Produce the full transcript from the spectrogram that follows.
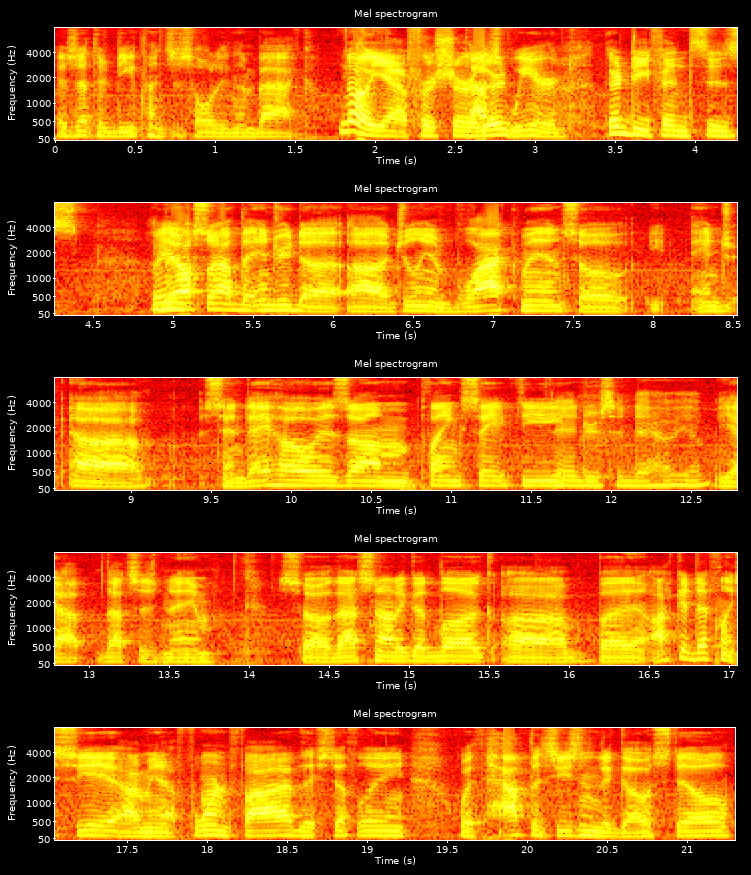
is that their defense is holding them back. No, yeah, for sure. That's their, weird. Their defense is. I mean, they also have the injury to uh, Julian Blackmon, so uh, Sendejo is um, playing safety. Andrew Sendejo, yep. Yeah, that's his name. So that's not a good look. Uh, but I could definitely see it. I mean, at four and five, they definitely with half the season to go still.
